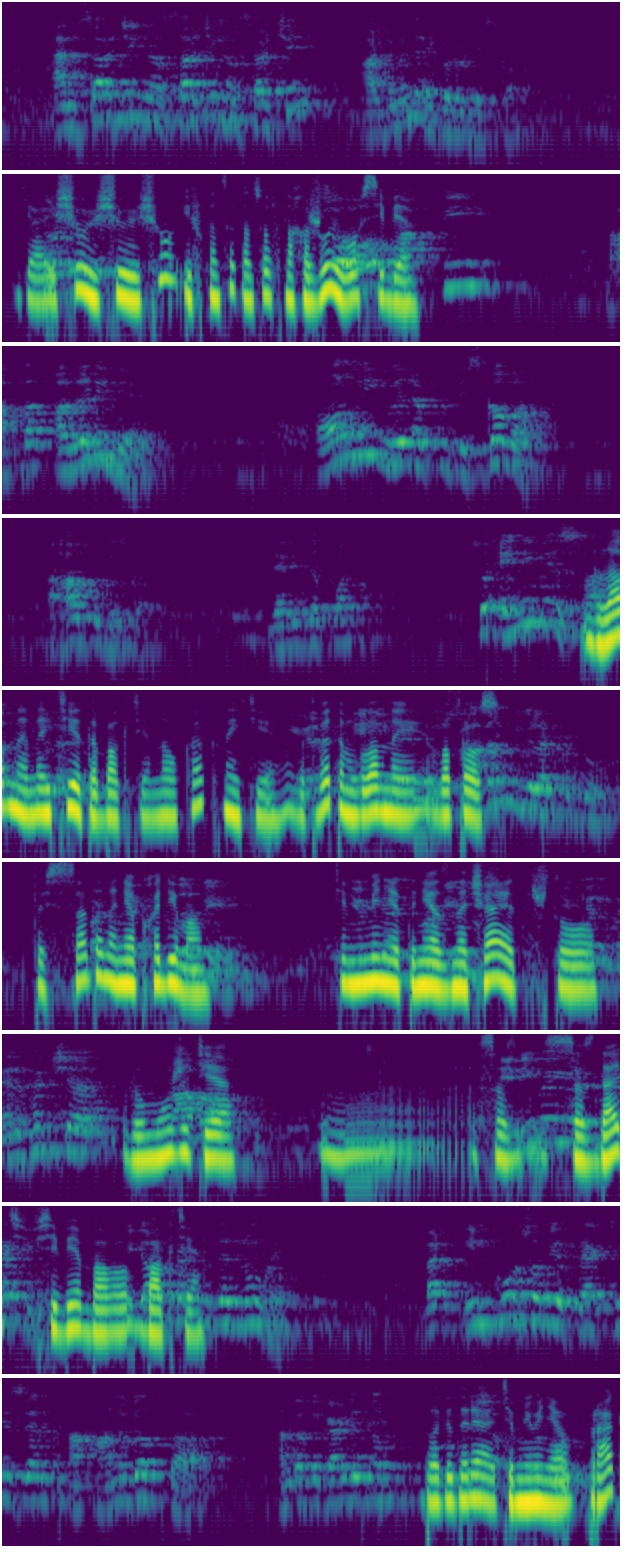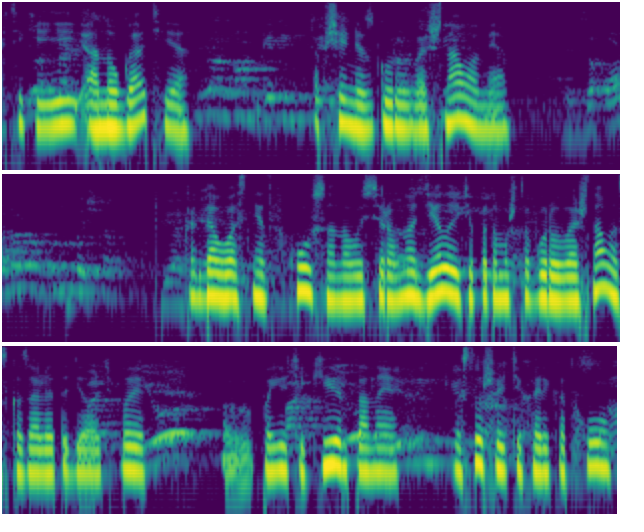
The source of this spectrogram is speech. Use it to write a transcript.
Я ищу, ищу, ищу, и в конце концов нахожу его в себе. Главное найти это бхакти, но как найти? Вот в этом главный вопрос. sadhana you will have to do. То есть садана необходима. Тем не менее, это не означает, что вы можете соз- создать в себе бхакти. Благодаря, тем не менее, практике и анугатье, общение с гуру и вайшнавами, It's the order of Guru Vaishnava. You are когда у вас нет вкуса, но вы все равно делаете, потому что гуру вайшнавы сказали это делать. Вы э, поете киртаны, вы слушаете харикатху,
